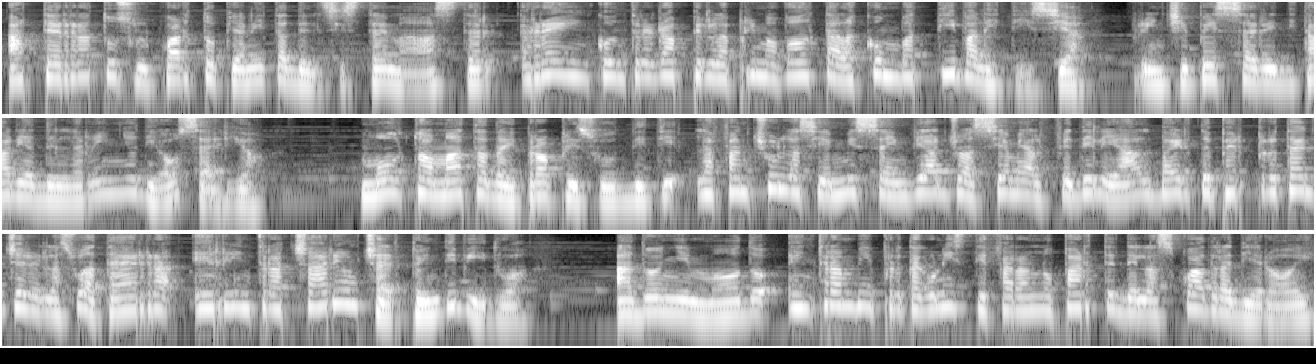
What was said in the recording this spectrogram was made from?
Atterrato sul quarto pianeta del sistema Aster, Rey incontrerà per la prima volta la combattiva Letizia, principessa ereditaria del regno di Auserio. Molto amata dai propri sudditi, la fanciulla si è messa in viaggio assieme al fedele Albaird per proteggere la sua terra e rintracciare un certo individuo. Ad ogni modo, entrambi i protagonisti faranno parte della squadra di eroi,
